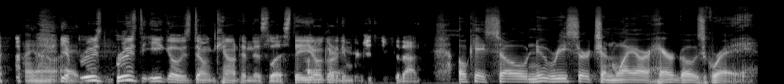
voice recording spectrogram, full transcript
I know, yeah, I, bruised bruised egos don't count in this list. You okay. don't go to the emergency for that. Okay, so new research on why our hair goes gray.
